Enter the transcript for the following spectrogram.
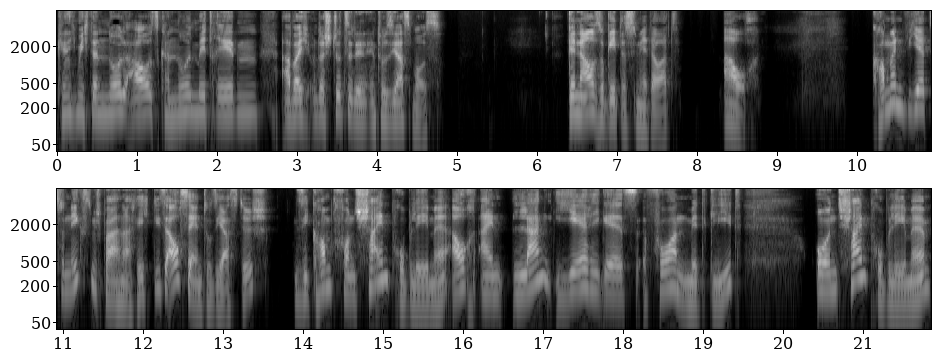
kenne ich mich dann null aus, kann null mitreden, aber ich unterstütze den Enthusiasmus. Genau so geht es mir dort. Auch. Kommen wir zur nächsten Sprachnachricht. Die ist auch sehr enthusiastisch. Sie kommt von Scheinprobleme, auch ein langjähriges Forenmitglied. Und Scheinprobleme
